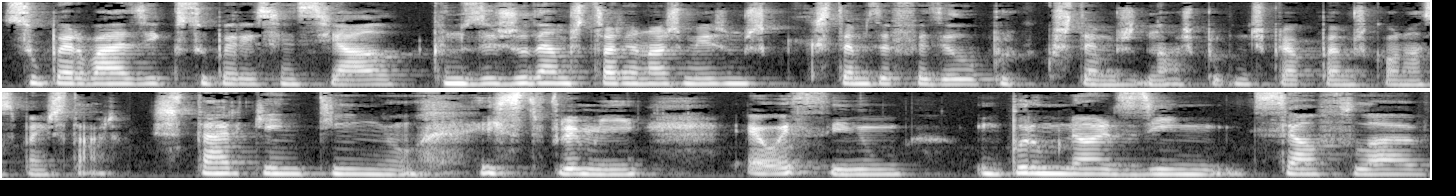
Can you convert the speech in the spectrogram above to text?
super básico, super essencial, que nos ajuda a mostrar a nós mesmos que estamos a fazê-lo porque gostamos de nós, porque nos preocupamos com o nosso bem-estar. Estar quentinho, isto para mim é assim um, um pormenorzinho de self-love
